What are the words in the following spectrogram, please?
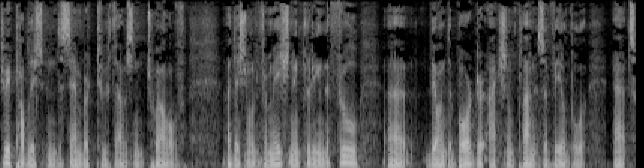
to be published in December 2012. Additional information, including the full uh, Beyond the Border Action Plan, is available at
